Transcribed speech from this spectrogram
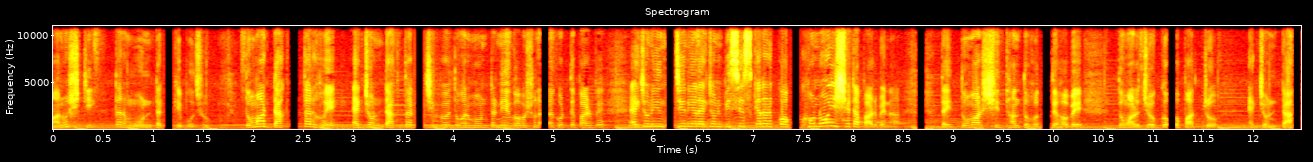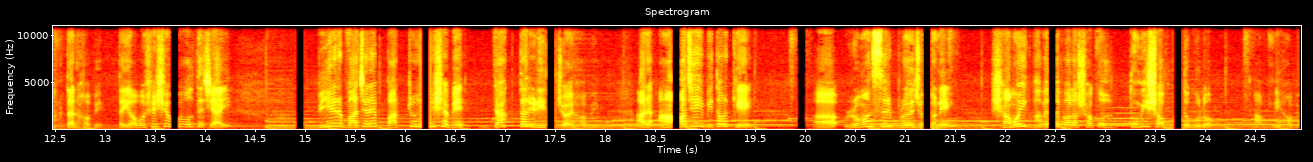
মানুষটি তার মনটাকে বুঝুক। তোমার ডাক্তার হয়ে একজন ডাক্তার যেভাবে তোমার মনটা নিয়ে গবেষণা করতে পারবে, একজন ইঞ্জিনিয়ার, একজন বিসিএস ক্যাডার কখনোই সেটা পারবে না। তাই তোমার সিদ্ধান্ত হতে হবে, তোমার যোগ্য পাত্র একজন ডাক্তার হবে। তাই অবশেষে বলতে চাই বিয়ের বাজারে পাত্র হিসেবে ডাক্তারেরই জয় হবে। আর আজ এই বিতর্কে রোমান্সের প্রয়োজনে সাময়িকভাবে বলা সকল তুমি শব্দগুলো আপনি হবে।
